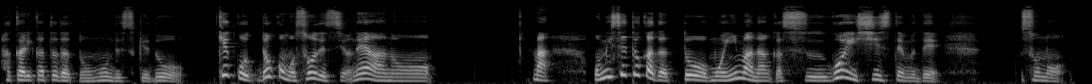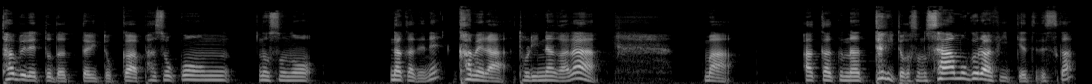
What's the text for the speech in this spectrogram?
測り方だと思うんですけど、結構どこもそうですよね。あの、まあ、お店とかだともう今なんかすごいシステムで、そのタブレットだったりとか、パソコンのその中でね、カメラ撮りながら、まあ、赤くなったりとか、そのサーモグラフィーってやつですか？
